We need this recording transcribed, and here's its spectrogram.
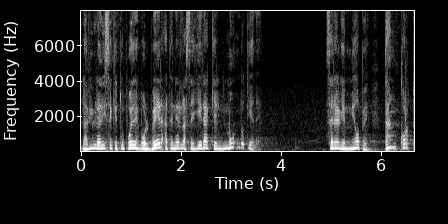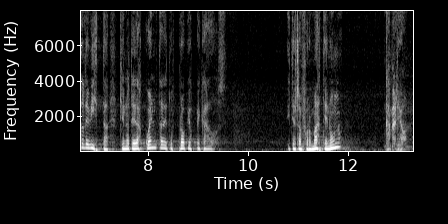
la Biblia dice que tú puedes volver a tener la ceguera que el mundo tiene. Ser alguien miope, tan corto de vista que no te das cuenta de tus propios pecados. Y te transformaste en un camaleón.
